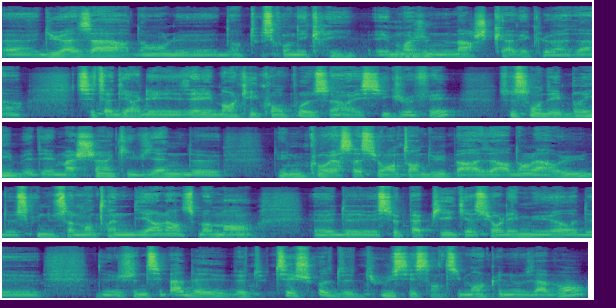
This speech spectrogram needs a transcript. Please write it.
euh, du hasard dans le dans tout ce qu'on écrit. Et moi, je ne marche qu'avec le hasard, c'est-à-dire les éléments qui composent un récit que je fais. Ce sont des bribes et des machins qui viennent de d'une conversation entendue par hasard dans la rue, de ce que nous sommes en train de dire là en ce moment, euh, de ce papier qu'il y a sur les murs, de, de je ne sais pas, de, de, toutes ces choses, de tous ces sentiments que nous avons.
